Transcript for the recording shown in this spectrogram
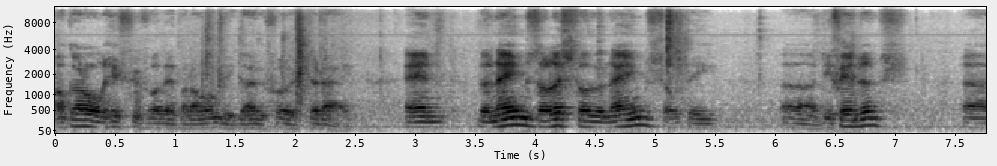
I've got all the history for that, but I won't be going through it today. And the names, the list of the names of the uh, defendants, uh,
